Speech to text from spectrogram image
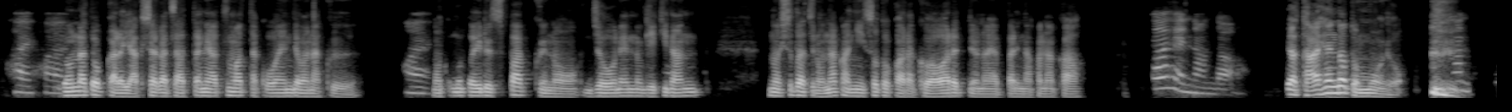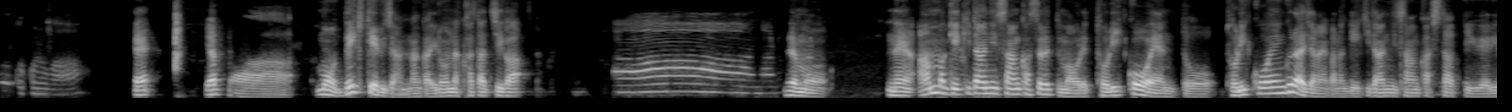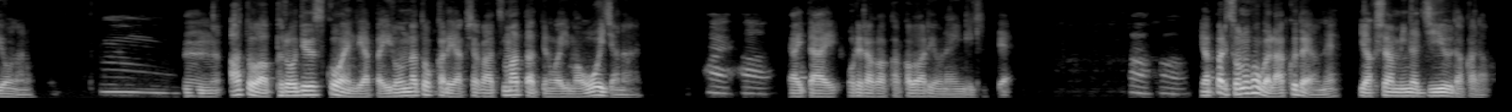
はいはいいろんなとこから役者が雑多に集まった公演ではなく、はい。もともといるスパックの常連の劇団の人たちの中に外から加わるっていうのはやっぱりなかなか、大変なんだ。いや、大変だと思うよ。なんでどういうところが？え、やっぱ、もうできてるじゃん、なんかいろんな形が。ああ、なるほど。でも、ね、あんま劇団に参加するって、まあ俺、鳥公演と、鳥公演ぐらいじゃないかな、劇団に参加したって言えるようなの。うん。うん、あとはプロデュース公演でやっぱいろんなとこから役者が集まったっていうのが今多いじゃない。はいは大体俺らが関わるような演劇って。い。はいはい。やっぱりその方が楽だよね。役者はみんな自由だから。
